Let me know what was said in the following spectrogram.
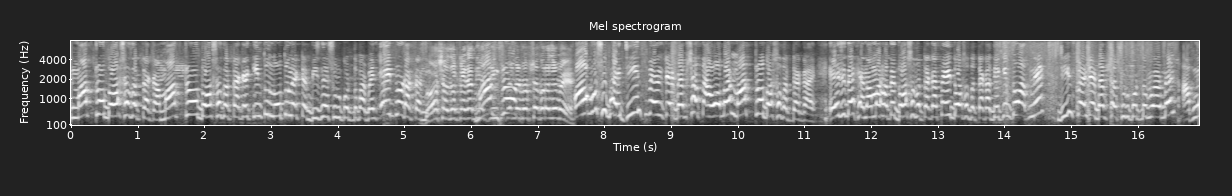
মাত্র দশ হাজার টাকা মাত্র দশ হাজার টাকায় কিন্তু নতুন একটা বিজনেস শুরু করতে পারবেন এই প্রোডাক্টটা দশ হাজার টাকা দিয়ে জিন্স প্যান্টের ব্যবসা করা যাবে? অবশ্যই ভাই জিন্স প্যান্টের ব্যবসা তাও আবার মাত্র দশ হাজার টাকায়। এই যে দেখেন আমার হাতে দশ হাজার টাকা এই দশ হাজার টাকা দিয়ে কিন্তু আপনি জিন্স প্যান্টের ব্যবসা শুরু করতে পারবেন। আপনি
